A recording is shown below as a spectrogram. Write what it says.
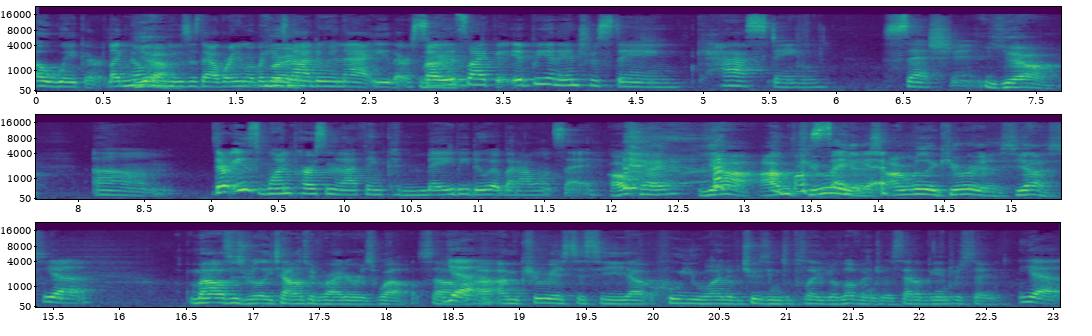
a wigger. Like no Yeah. one uses that word anymore, but he's Right. not doing that either. So Right. it's like it'd be an interesting casting session. yeah. Um There is one person that I think could maybe do it, but I won't say. Okay. Yeah. I'm curious. I'm really curious. Yes. Yeah. Miles is a really talented writer as well. So Yeah. I- I'm curious to see uh, who you wind up choosing to play your love interest. That'll be interesting. Yeah.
